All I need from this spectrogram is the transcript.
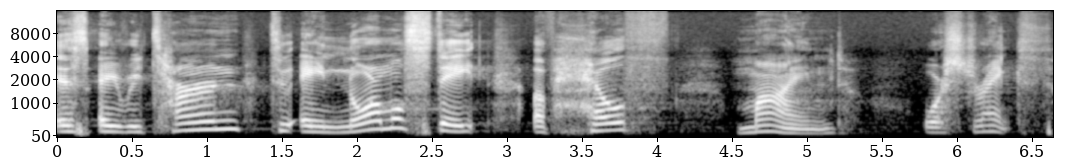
is a return to a normal state of health, mind, or strength.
